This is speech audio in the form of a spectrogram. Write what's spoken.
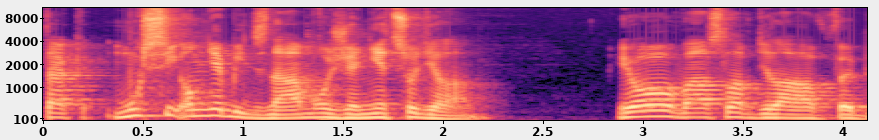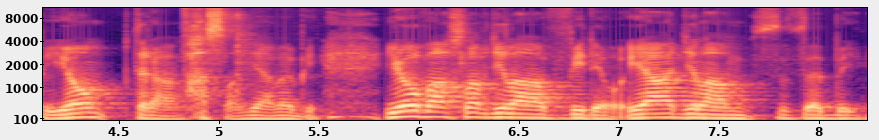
tak musí o mě být známo, že něco dělám. Jo, Václav dělá weby, jo, teda Václav dělá weby. Jo, Václav dělá video, já dělám weby.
